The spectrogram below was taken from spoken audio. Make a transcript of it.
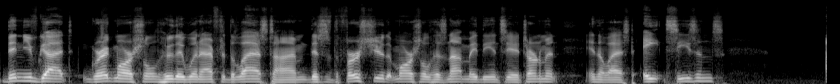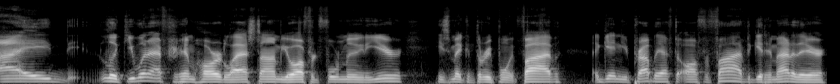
then you've got Gregg Marshall, who they went after the last time. This is the first year that Marshall has not made the NCAA tournament in the last eight seasons. I look, you went after him hard last time. You offered four million a year. He's making three point five. Again, you'd probably have to offer five to get him out of there.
